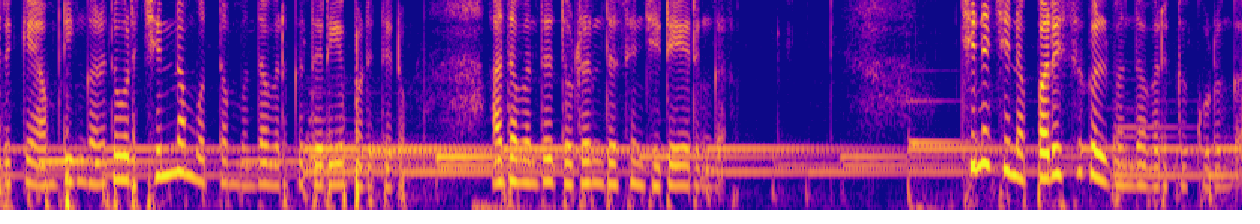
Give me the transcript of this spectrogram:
இருக்கேன் அப்படிங்கிறது ஒரு சின்ன முத்தம் வந்து அவருக்கு தெரியப்படுத்திடும். அதை வந்து தொடர்ந்து செஞ்சிட்டே இருங்க. சின்ன சின்ன பரிசுகள் வந்து அவருக்கு கொடுங்க.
